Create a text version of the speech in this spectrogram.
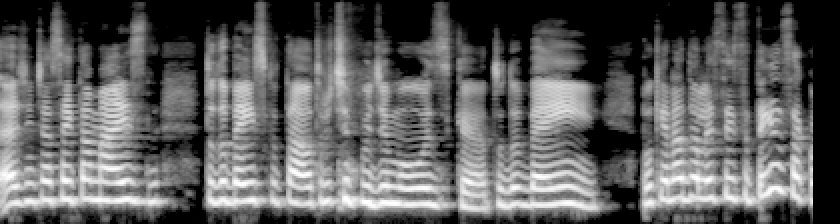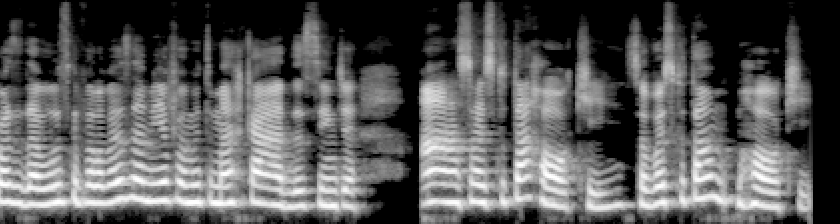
a gente aceita mais tudo bem escutar outro tipo de música, tudo bem. Porque na adolescência tem essa coisa da música, pelo menos na minha foi muito marcada, assim, de ah, só escutar rock, só vou escutar rock.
